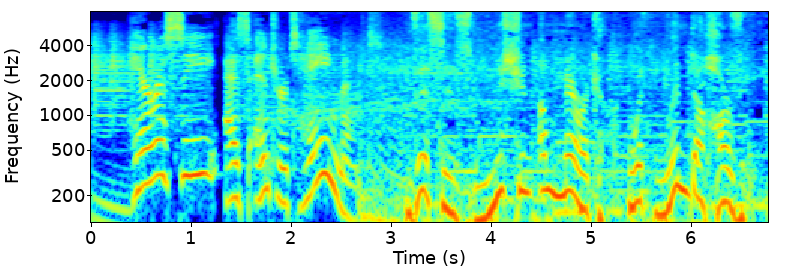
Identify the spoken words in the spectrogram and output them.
Heresy as entertainment. This is Mission America with Linda Harvey.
